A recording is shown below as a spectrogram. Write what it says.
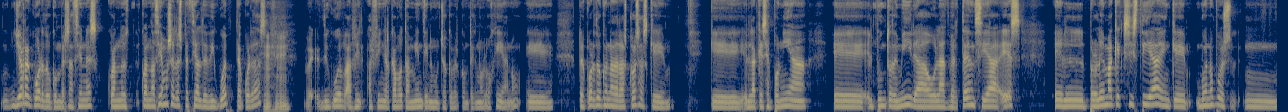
yo recuerdo conversaciones cuando, cuando hacíamos el especial de Deep Web, ¿te acuerdas? Deep Web al fin, y al cabo también tiene mucho que ver con tecnología, ¿no? Eh, recuerdo que una de las cosas que, que en la que se ponía eh, el punto de mira o la advertencia es el problema que existía en que, bueno, pues mm,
